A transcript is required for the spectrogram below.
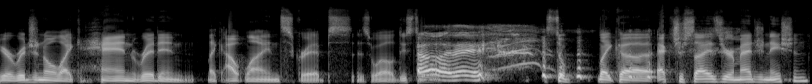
your original like handwritten like outline scripts as well. Do you still Oh, they. still like uh, exercise your imagination?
